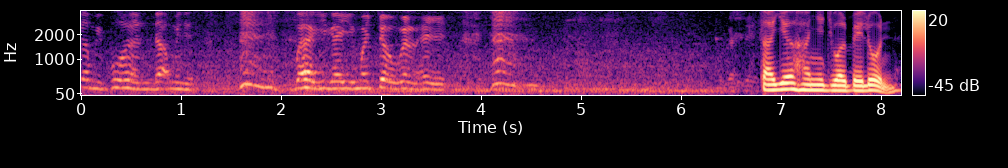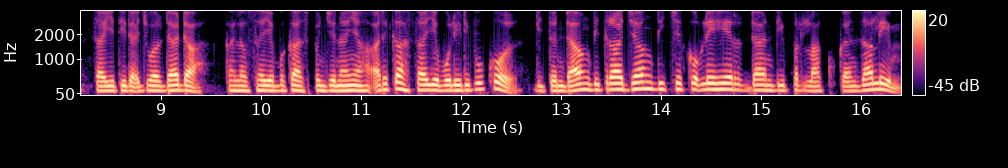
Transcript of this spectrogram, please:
Kami pun hendak menye- bagi gaya macam orang lain. Saya hanya jual belon. Saya tidak jual dadah. Kalau saya bekas penjenayah, adakah saya boleh dipukul, ditendang, diterajang, dicekup leher dan diperlakukan zalim?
